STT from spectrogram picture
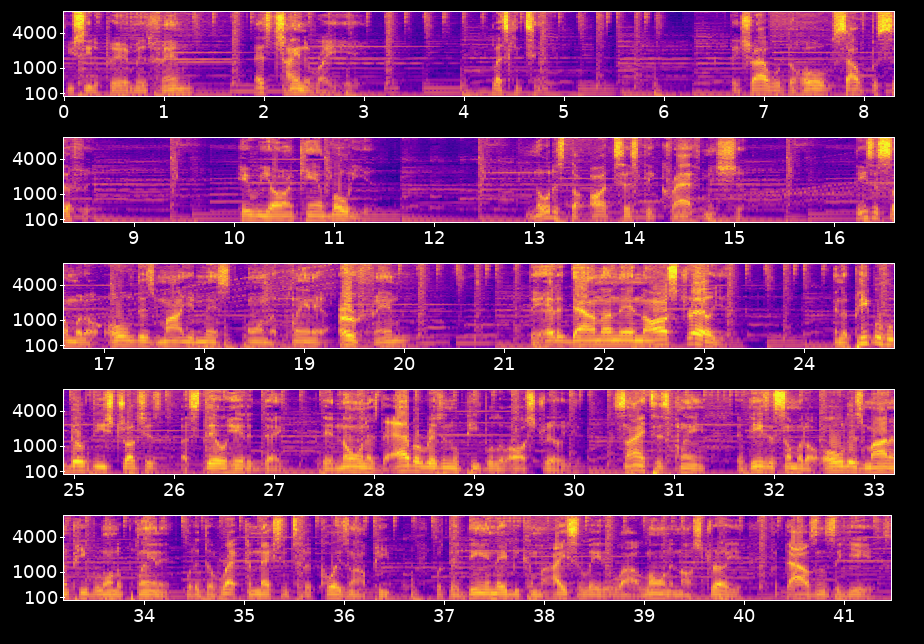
You see the pyramids, family? That's China right here. Let's continue. They traveled the whole South Pacific. Here we are in Cambodia. Notice the artistic craftsmanship. These are some of the oldest monuments on the planet Earth, family. They headed down under in Australia. And the people who built these structures are still here today. They're known as the Aboriginal people of Australia. Scientists claim that these are some of the oldest modern people on the planet with a direct connection to the Khoisan people, with their DNA becoming isolated while alone in Australia for thousands of years.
